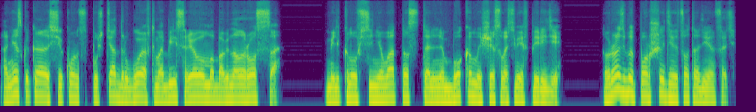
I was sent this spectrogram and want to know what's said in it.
А несколько секунд спустя другой автомобиль с ревом обогнал Росса, мелькнув синевато стальным боком, исчез во тьме впереди. Вроде бы Porsche 911.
